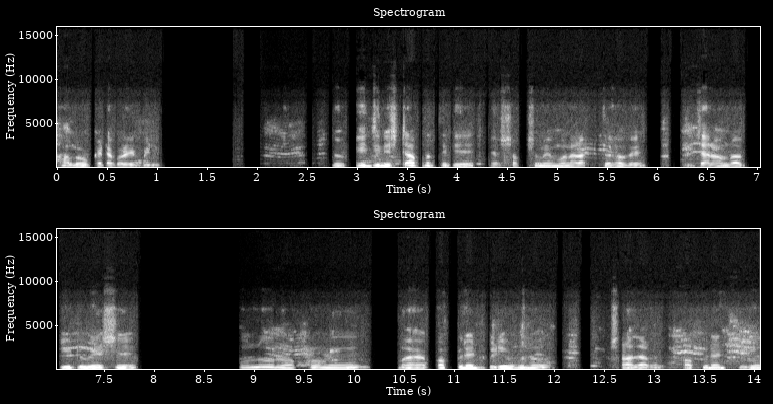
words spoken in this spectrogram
ভালো ক্যাটাগরির ভিডিও তো এই জিনিসটা আপনার থেকে সবসময় মনে রাখতে হবে যেন আমরা ইউটিউবে এসে কোনো রকমে কপিরাইট ভিডিওগুলো ছাড়া যাবে না। কপিরাইট ভিডিও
